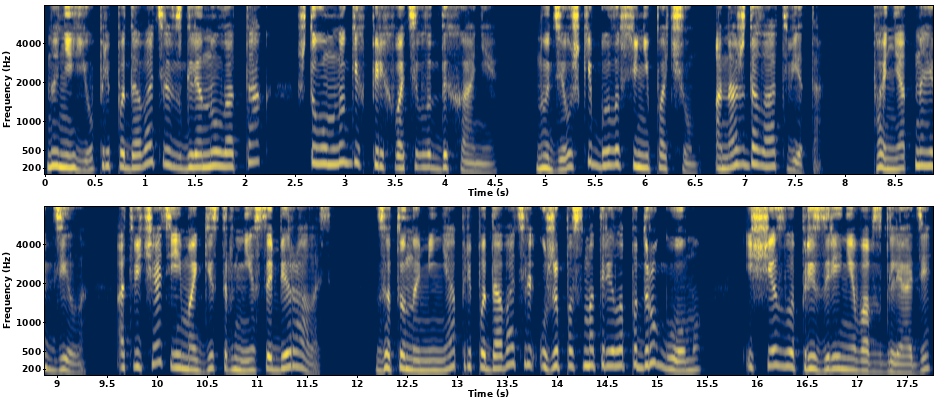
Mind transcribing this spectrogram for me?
На нее преподаватель взглянула так, что у многих перехватило дыхание. Но девушке было все нипочем, она ждала ответа. Понятное дело, отвечать ей магистр не собиралась. Зато на меня преподаватель уже посмотрела по-другому. Исчезло презрение во взгляде,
